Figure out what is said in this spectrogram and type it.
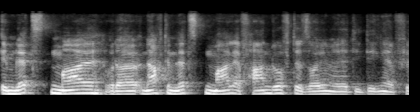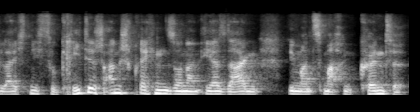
im letzten Mal oder nach dem letzten Mal erfahren durfte, sollen wir die Dinge vielleicht nicht so kritisch ansprechen, sondern eher sagen, wie man es machen könnte.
